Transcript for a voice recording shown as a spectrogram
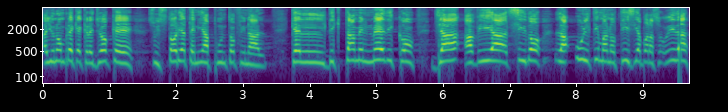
Hay un hombre que creyó que su historia tenía punto final que el dictamen médico ya había sido la última noticia para su vida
